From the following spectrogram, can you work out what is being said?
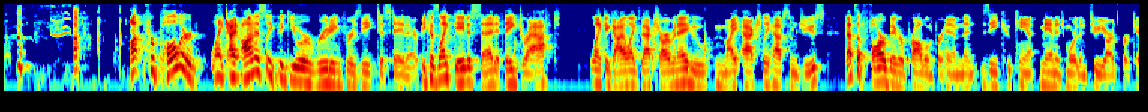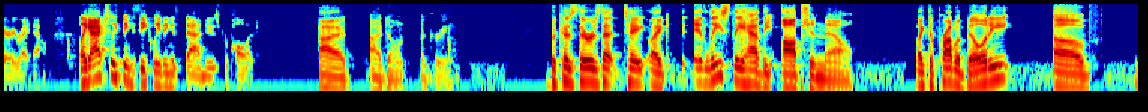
Uh, for Pollard, like I honestly think you were rooting for Zeke to stay there because, like Davis said, if they draft like a guy like Zach Charbonnet who might actually have some juice, that's a far bigger problem for him than Zeke who can't manage more than two yards per carry right now. Like I actually think Zeke leaving is bad news for Pollard. I I don't agree. Because there is that take like at least they have the option now. Like the probability of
